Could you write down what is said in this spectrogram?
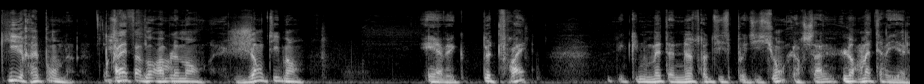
qui répondent très Gentiment. favorablement, gentiment et avec peu de frais, et qui nous mettent à notre disposition leur salle, leur matériel.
